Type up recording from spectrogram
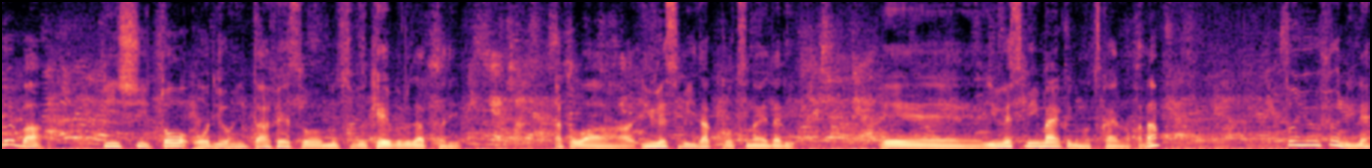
例えば PC とオーディオインターフェースを結ぶケーブルだったりあとは USB ダックをつないだり、えー、USB マイクにも使えるのかな。というふうにね、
